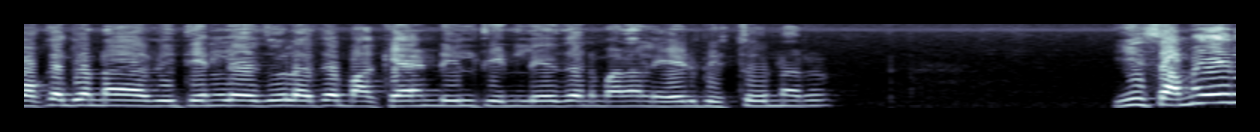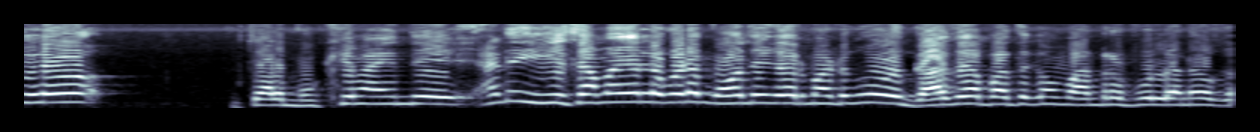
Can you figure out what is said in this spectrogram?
మొక్కజొన్న అవి తినలేదు లేకపోతే మా క్యాండిల్ తినలేదు అని మనల్ని ఏడిపిస్తూ ఉన్నారు. ఈ సమయంలో చాలా ముఖ్యమైనది అంటే ఈ సమయంలో కూడా మోదీ గారు మటుకు గాజా పథకం వండర్ఫుల్ అని ఒక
